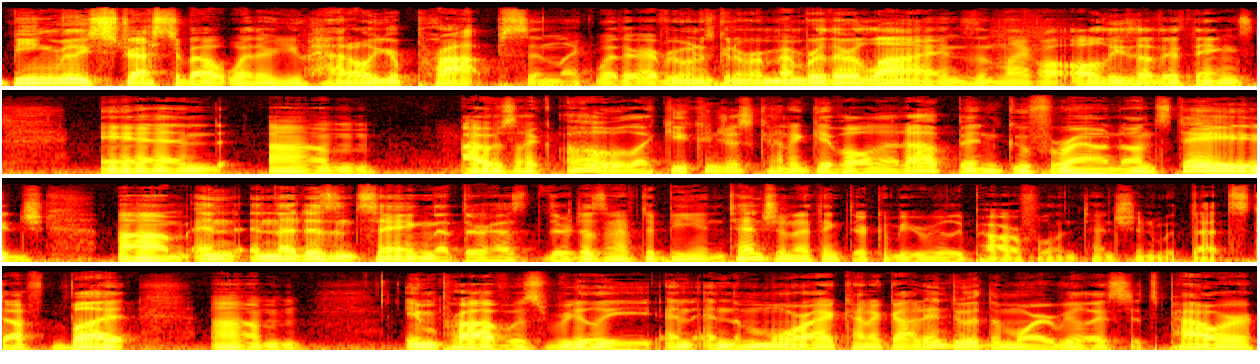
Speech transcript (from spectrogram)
being really stressed about whether you had all your props and like whether everyone is going to remember their lines and like all, all these other things. And um, I was like, oh, like you can just kind of give all that up and goof around on stage. Um, and and that isn't saying that there has there doesn't have to be intention. I think there can be really powerful intention with that stuff. But um, improv was really and and the more I kind of got into it, the more I realized its power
